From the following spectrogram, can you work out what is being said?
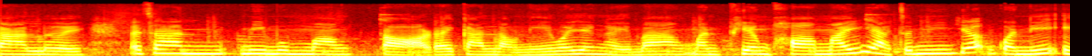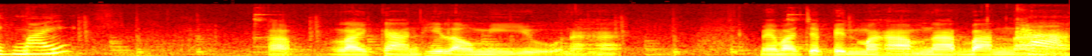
การเลย อาจารย์มีมุมมองต่อรายการเหล่านี้ว่ายังไงบ้าง มันเพียงพอไหมอยากจะมีเยอะกว่านี้อีกไหมครับรายการที่เรามีอยู่นะฮะไม่ว่าจะเป็นมหาอำนาจบ้านนาค่ะ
